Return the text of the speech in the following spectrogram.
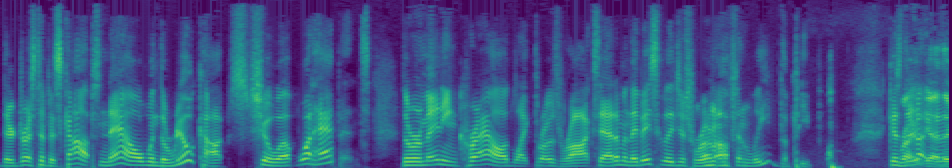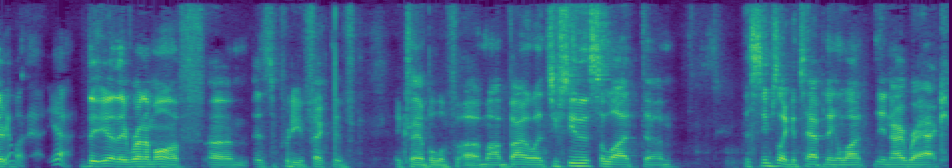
they're dressed up as cops. Now, when the real cops show up, what happens? The remaining crowd like throws rocks at them, and they basically just run off and leave the people because right, they're not yeah, going to deal with that. Yeah. They, yeah, they run them off. Um, it's pretty effective example of uh, mob violence. You see this a lot. Um, this seems like it's happening a lot in Iraq,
